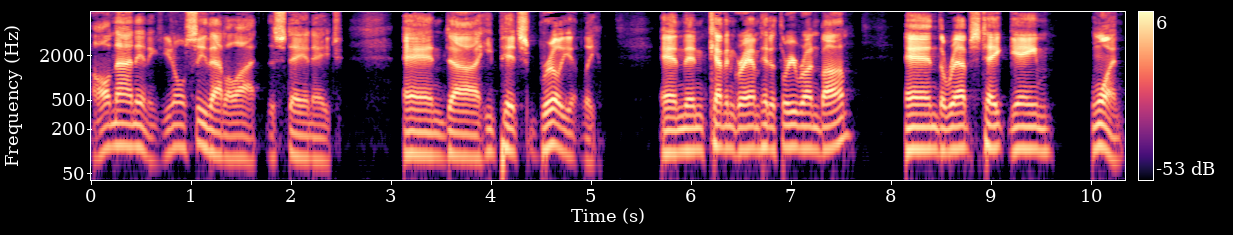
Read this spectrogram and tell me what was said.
all nine innings. You don't see that a lot this day and age, and uh, he pitched brilliantly. And then Kevin Graham hit a three-run bomb, and the Rebs take game one.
